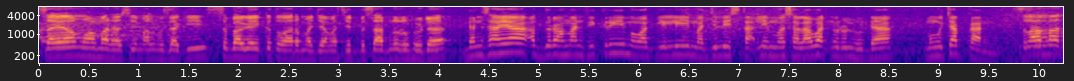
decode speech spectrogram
Saya Muhammad Hasim Al-Muzaki sebagai Ketua Remaja Masjid Besar Nurul Huda Dan saya Abdurrahman Fikri mewakili Majelis Taklim Wasalawat Nurul Huda mengucapkan Selamat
